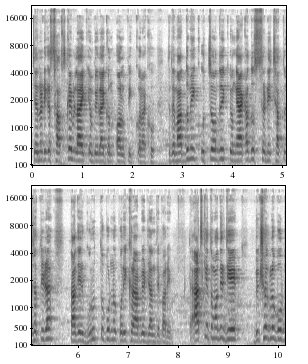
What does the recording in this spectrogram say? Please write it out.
চ্যানেলটিকে সাবস্ক্রাইব, লাইক এবং বেল আইকন অল ক্লিক করে রাখো। যাতে মাধ্যমিক, উচ্চ মাধ্যমিক এবং একাদশ শ্রেণির ছাত্রছাত্রীরা তাদের গুরুত্বপূর্ণ পরীক্ষার আপডেট জানতে পারে। তা আজকে তোমাদের যে বিষয়গুলো বলব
